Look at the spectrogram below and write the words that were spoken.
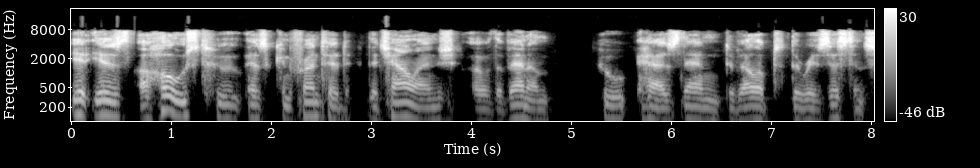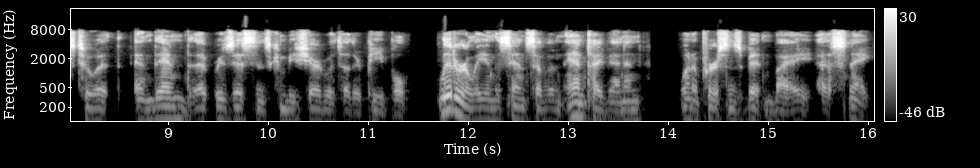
It is a host who has confronted the challenge of the venom, who has then developed the resistance to it, and then that resistance can be shared with other people, literally in the sense of an antivenom when a person's bitten by a snake.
